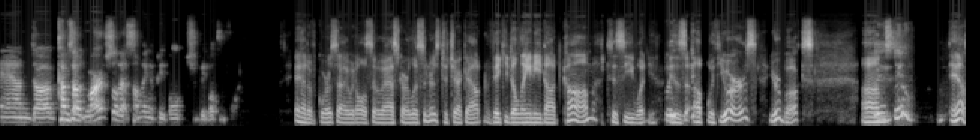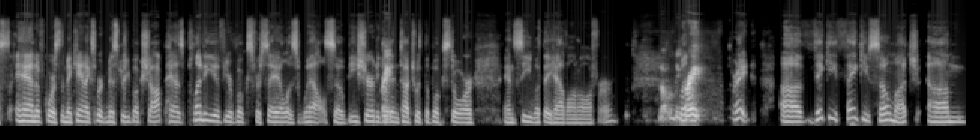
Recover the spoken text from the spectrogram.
and uh, comes out in March. So that's something that people should be looking for. And of course, I would also ask our listeners to check out vickidelany.com to see what Please is do. up with yours, your books. Um, Please do. Yes, and of course, the Mechanicsburg Mystery Bookshop has plenty of your books for sale as well. So be sure to get in touch with the bookstore and see what they have on offer. That would be well, great. Great. Uh, Vicki, thank you so much. Um,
